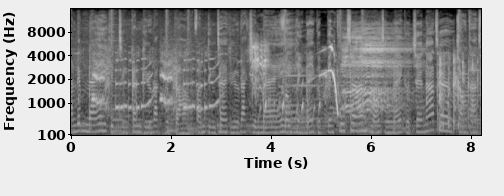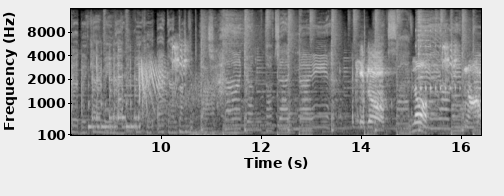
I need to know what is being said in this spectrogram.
านเล่มไหนคิดถึงกันคือรักหรือเปล่าฝันถึงเธอคือรักใช่ไหมฟังเพลงไหนก็เป็นของเธอมองทางไหนก็เจอหน้าเธอจ้องตาเธอได้แค่ไม่นานนี่คืออาการรักหรือเปล่าจะหาคำตอบจากไหนโลกน้อง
